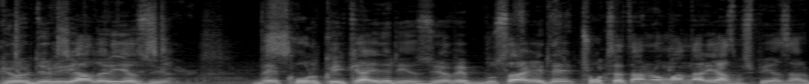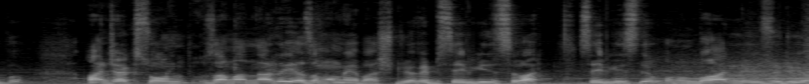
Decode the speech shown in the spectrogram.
gördüğü rüyaları yazıyor ve korku hikayeleri yazıyor ve bu sayede çok satan romanlar yazmış bir yazar bu. Ancak son zamanlarda yazamamaya başlıyor ve bir sevgilisi var. Sevgilisi de onun bu haline üzülüyor.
